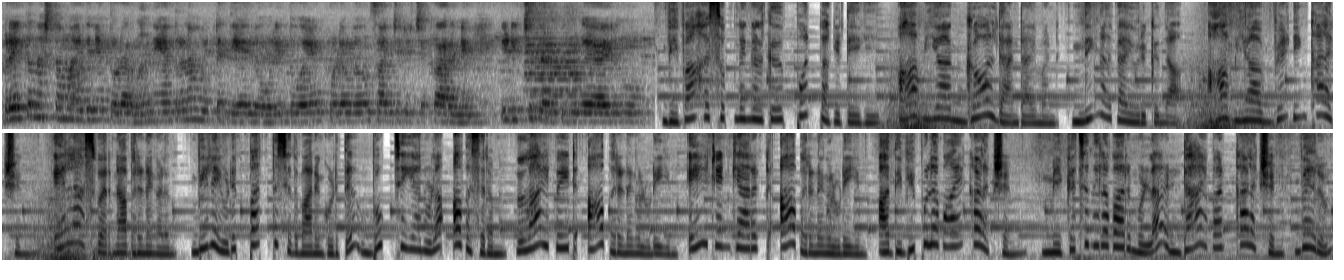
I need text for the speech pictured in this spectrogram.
ബ്രേക്ക് നഷ്ടമായതിനെ തുടർന്ന് നിയന്ത്രണം വിട്ടെത്തിയ ലോറി ദ്വയം കുടുംബവും സഞ്ചരിച്ച കാറിനെ ഇടിച്ചു തെറിപ്പിക്കുകയായിരുന്നു. വിവാഹ സ്വപ്നങ്ങൾക്ക് പൊൻപകിട്ടേകി. ആമിയ ഗോൾഡ് ആൻഡ് ഡയമണ്ട് നിങ്ങൾക്കായി ഒരുക്കുന്ന ആമിയ വെഡിംഗ് കളക്ഷൻ. എല്ലാ സ്വർണാഭരണങ്ങളും വിലയുടെ പത്ത് ശതമാനം കൊടുത്ത് ബുക്ക് ചെയ്യാനുള്ള അവസരം ലൈറ്റ് വെയിറ്റ് ആഭരണങ്ങളുടെയും എയ്റ്റീൻ ക്യാരറ്റ് ആഭരണങ്ങളുടെയും അതിവിപുലമായ കളക്ഷൻ. മികച്ച നിലവാരമുള്ള ഡയമണ്ട് കളക്ഷൻ വെറും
